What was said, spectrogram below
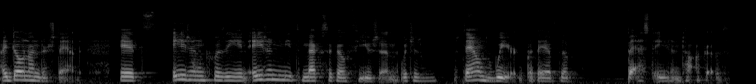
I don't understand. It's Asian cuisine, Asian meets Mexico fusion, which is sounds weird, but they have the best Asian tacos.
